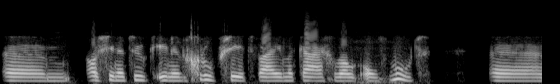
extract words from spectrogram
Um, als je natuurlijk in een groep zit waar je elkaar gewoon ontmoet... Uh,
